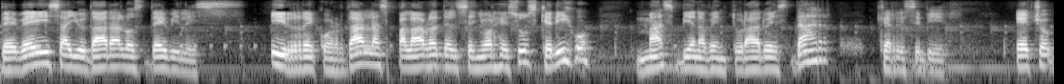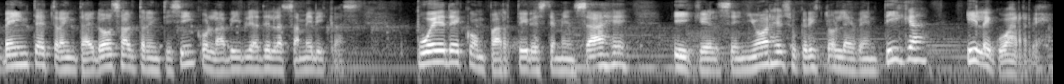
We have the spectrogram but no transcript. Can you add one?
debéis ayudar a los débiles y recordar las palabras del Señor Jesús que dijo, más bienaventurado es dar que recibir. Hecho 20, 32 al 35, la Biblia de las Américas. Puede compartir este mensaje y que el Señor Jesucristo le bendiga y le guarde.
